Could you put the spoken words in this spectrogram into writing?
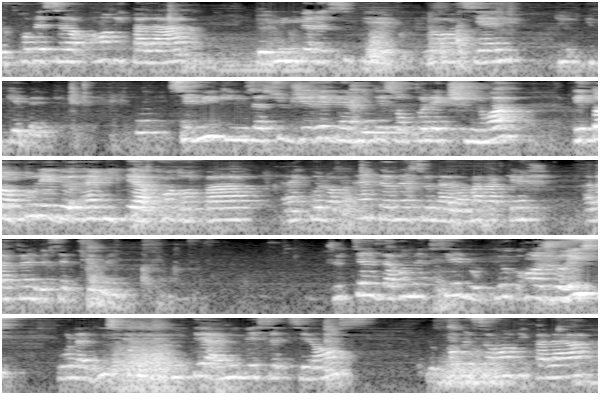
le professeur Henri Pallard de l'Université Laurentienne du, du Québec. C'est lui qui nous a suggéré d'inviter son collègue chinois, étant tous les deux invités à prendre part un colloque international à Marrakech à la fin de cette semaine. Je tiens à remercier nos deux grands juristes pour la disponibilité à animer cette séance. Le professeur Henri Pallard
